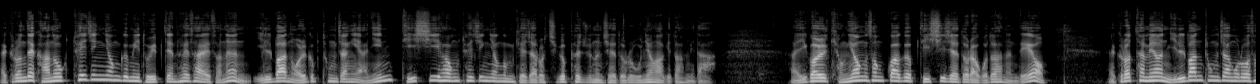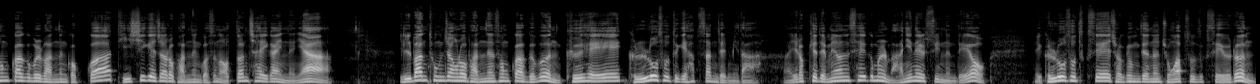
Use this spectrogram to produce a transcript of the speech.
아, 그런데 간혹 퇴직연금이 도입된 회사에서는 일반 월급 통장이 아닌 DC형 퇴직연금 계좌로 지급해주는 제도를 운영하기도 합니다. 아, 이걸 경영성과급 DC 제도라고도 하는데요. 그렇다면 일반 통장으로 성과급을 받는 것과 DC 계좌로 받는 것은 어떤 차이가 있느냐? 일반 통장으로 받는 성과급은 그 해의 근로소득에 합산됩니다. 이렇게 되면 세금을 많이 낼 수 있는데요. 근로소득세에 적용되는 종합소득세율은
